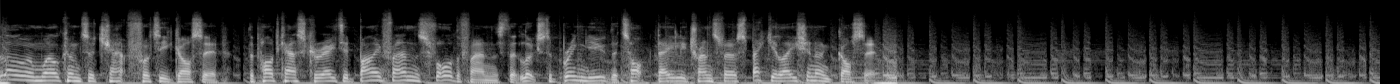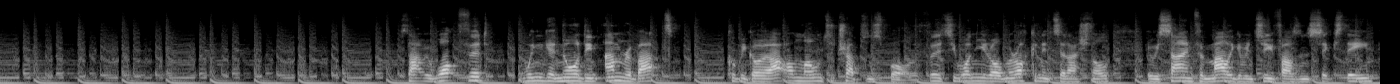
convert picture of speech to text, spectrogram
Hello and welcome to Chat Footy Gossip, the podcast created by fans for the fans that looks to bring you the top daily transfer speculation and gossip. Start with Watford. Winger Nordin Amrabat could be going out on loan to Trabzonspor. The 31-year-old Moroccan international who was signed for Malaga in 2016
